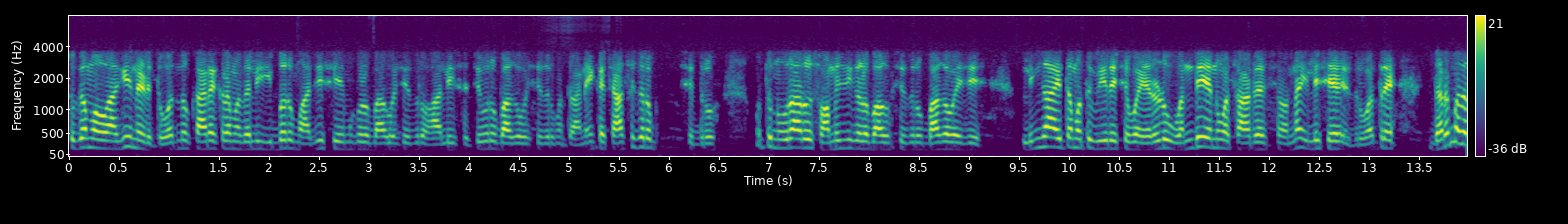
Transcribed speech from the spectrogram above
ಸುಗಮವಾಗಿ ನಡೀತು ಒಂದು ಕಾರ್ಯಕ್ರಮದಲ್ಲಿ ಇಬ್ಬರು ಮಾಜಿ ಸಿಎಂಗಳು ಭಾಗವಹಿಸಿದ್ರು, ಹಾಲಿ ಸಚಿವರು ಭಾಗವಹಿಸಿದ್ರು, ಮತ್ತು ಅನೇಕ ಶಾಸಕರು ಭಾಗವಹಿಸಿದ್ರು, ಮತ್ತು ನೂರಾರು ಸ್ವಾಮೀಜಿಗಳು ಭಾಗವಹಿಸಿದ್ರು, ಭಾಗವಹಿಸಿ ಲಿಂಗಾಯತ ಮತ್ತು ವೀರಶೈವ ಎರಡು ಒಂದೇ ಎನ್ನುವ ಸಾರಾಂಶವನ್ನ ಇಲ್ಲಿ ಸೇರಿದ್ರು. ಆದ್ರೆ ಧರ್ಮದ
